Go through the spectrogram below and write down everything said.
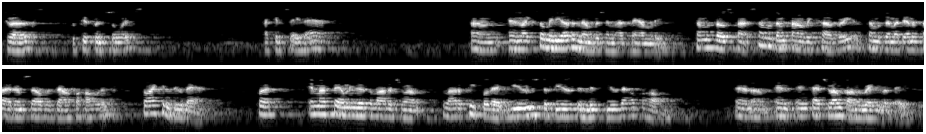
drugs of different sorts. I can say that. Um, and like so many other members in my family, some of those some of them found recovery, and some of them identified themselves as alcoholics. So I can do that. But in my family, there's a lot of drunks, a lot of people that use, abuse, and misuse alcohol. And, um, and, and got drunk on a regular basis.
